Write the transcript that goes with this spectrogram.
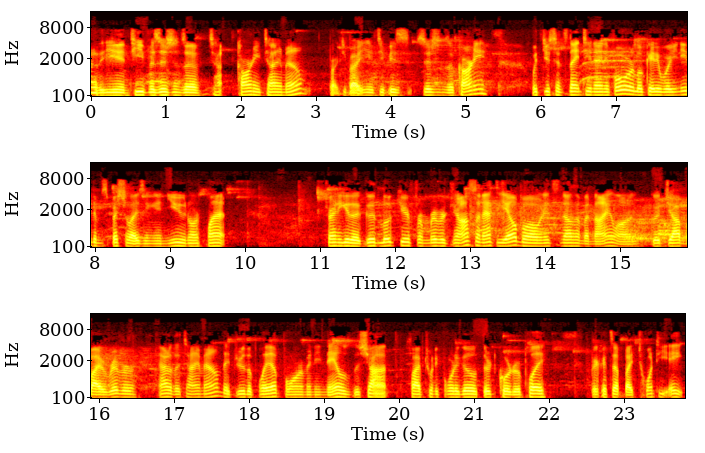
Out of the ENT Physicians of T- Kearney timeout, brought to you by ENT Physicians of Kearney. With you since 1994, located where you need them, specializing in you, North Platte. Trying to get a good look here from River Johnston at the elbow, and it's nothing but nylon. Good job by River out of the timeout. They drew the play up for him, and he nails the shot. 5.24 to go, third quarter of play. Bearcats up by 28.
